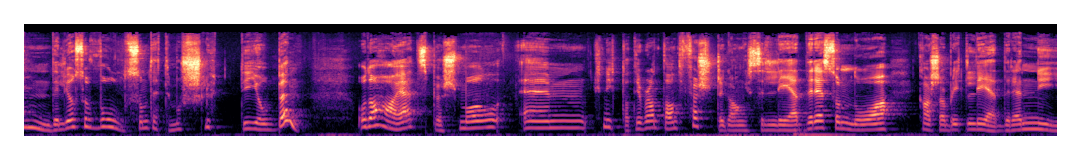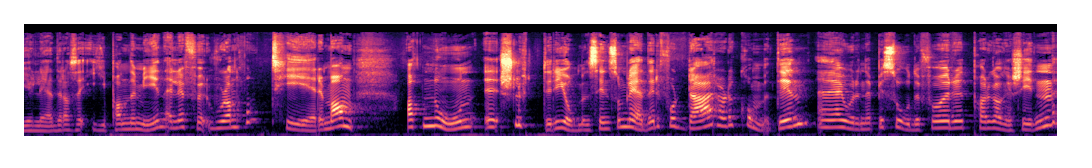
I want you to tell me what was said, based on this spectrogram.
endelig og så voldsomt dette med å slutte i jobben. Og da har jeg et spørsmål eh, knytta til bl.a. førstegangsledere som nå kanskje har blitt ledere, nye ledere, altså i pandemien. Eller før. Hvordan håndterer man at noen eh, slutter i jobben sin som leder? For der har det kommet inn eh, Jeg gjorde en episode for et par ganger siden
